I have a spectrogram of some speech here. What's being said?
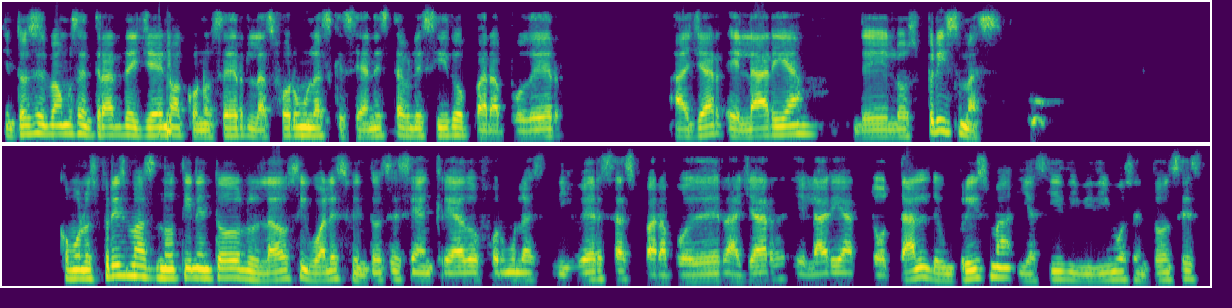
Entonces vamos a entrar de lleno a conocer las fórmulas que se han establecido para poder hallar el área de los prismas. Como los prismas no tienen todos los lados iguales, entonces se han creado fórmulas diversas para poder hallar el área total de un prisma y así dividimos entonces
